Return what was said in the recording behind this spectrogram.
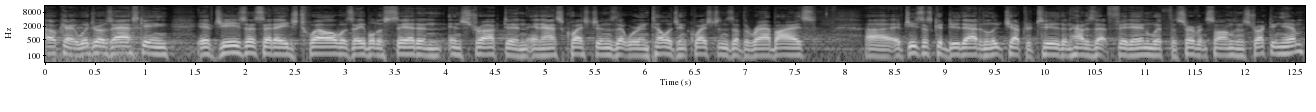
Okay, Woodrow's asking if Jesus at age 12 was able to sit and instruct and, and ask questions that were intelligent questions of the rabbis. Uh, if Jesus could do that in Luke chapter 2, then how does that fit in with the servant songs instructing him?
